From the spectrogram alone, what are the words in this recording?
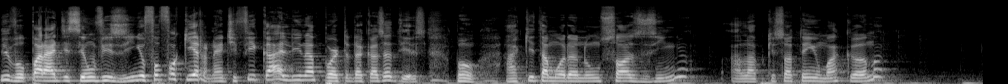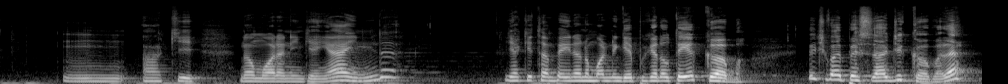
e vou parar de ser um vizinho fofoqueiro, né? De ficar ali na porta da casa deles. Bom, aqui tá morando um sozinho. Olha lá, porque só tem uma cama. Hum, aqui não mora ninguém ainda. E aqui também ainda não mora ninguém porque não tem a cama. A gente vai precisar de cama, né?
